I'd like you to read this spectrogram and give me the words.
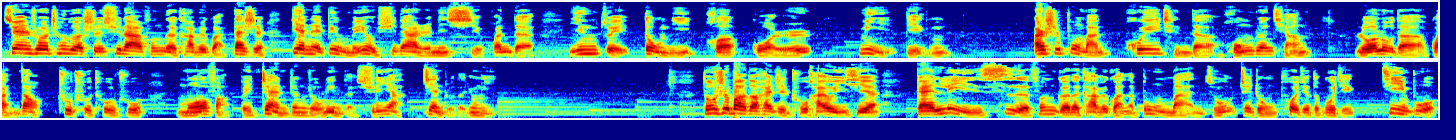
虽然说称作是叙利亚风的咖啡馆，但是店内并没有叙利亚人民喜欢的鹰嘴豆泥和果仁蜜饼，而是布满灰尘的红砖墙、裸露的管道，处处透出模仿被战争蹂躏的叙利亚建筑的用意。同时，报道还指出，还有一些。该类似风格的咖啡馆呢，不满足这种破旧的布景，进一步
